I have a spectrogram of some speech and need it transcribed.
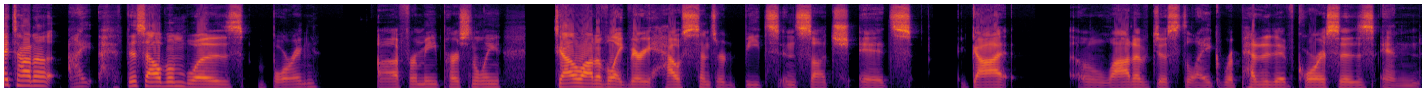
Aitana, I this album was boring. Uh, for me personally, it's got a lot of like very house centered beats and such. It's got a lot of just like repetitive choruses and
